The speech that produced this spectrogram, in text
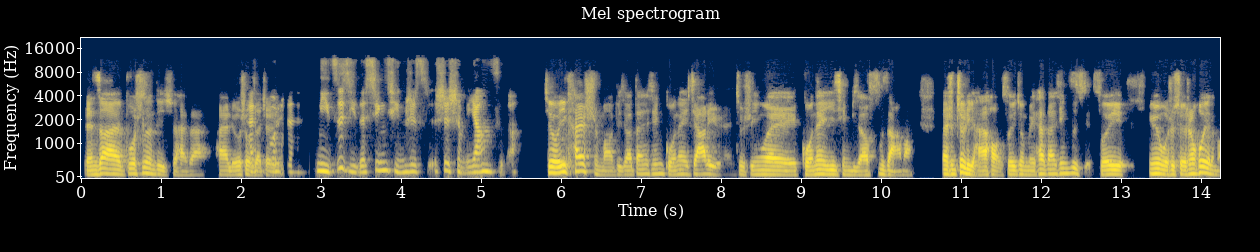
人在波士顿地区，还在，还留守在这里。你自己的心情是是什么样子的？就一开始嘛，比较担心国内家里人，就是因为国内疫情比较复杂嘛。但是这里还好，所以就没太担心自己。所以因为我是学生会的嘛，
